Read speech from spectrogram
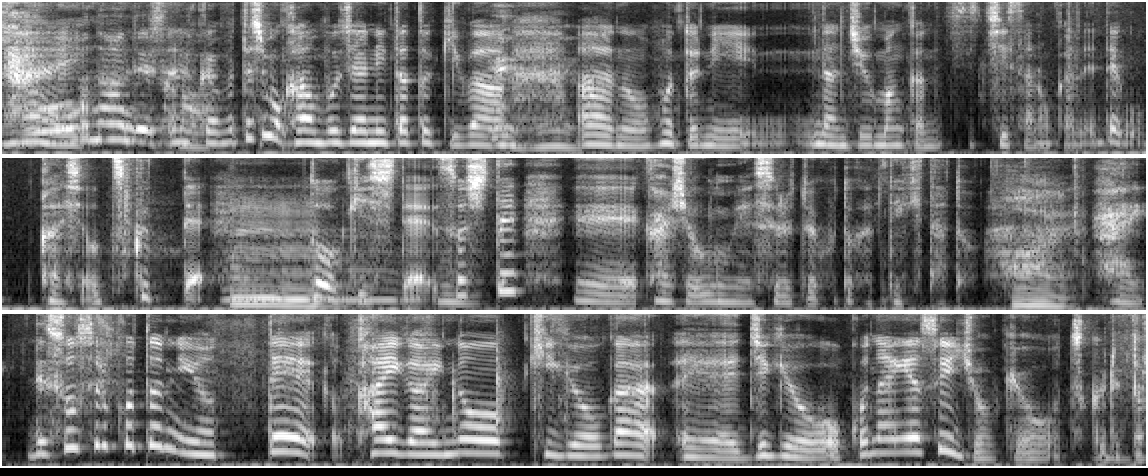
はい。そうなんですか。なんか私もカンボジアにいた時は、ええあの本当に何十万かの小さなお金で会社を作ってん。登記して、そして、えー会社を運営するということができたと。えはい。はい、でそうすることによって海外の企業が、えー事業を行いやすい状況を作ると。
